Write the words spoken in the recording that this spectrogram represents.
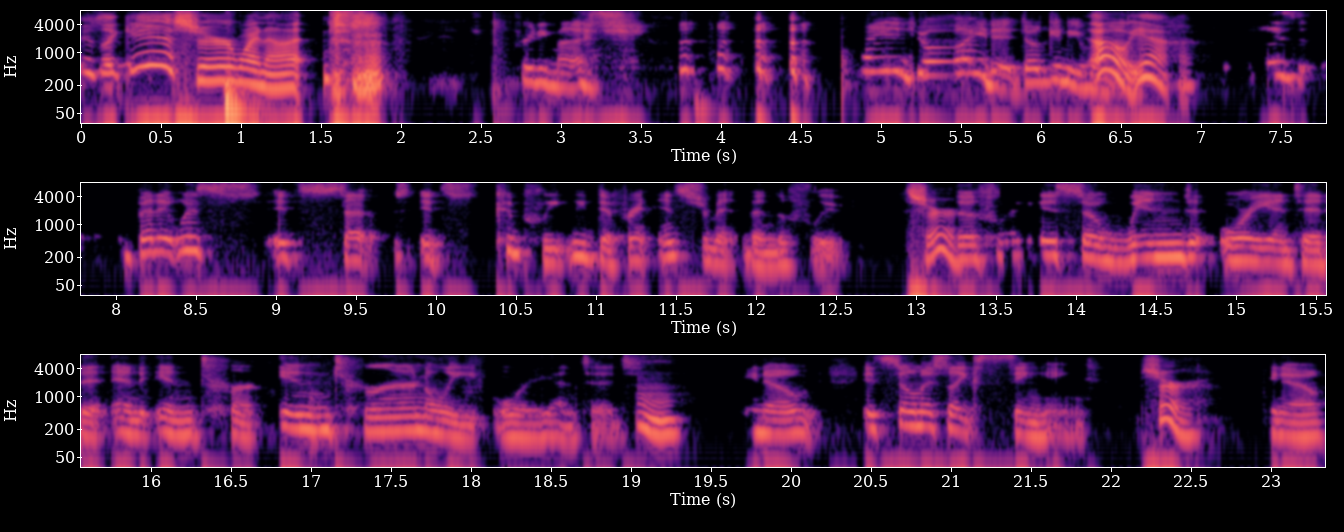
It's like, yeah, sure, why not? pretty much. I enjoyed it. Don't get me wrong. oh yeah, It was- but it was it's it's completely different instrument than the flute. sure. The flute is so wind oriented and inter- internally oriented. Mm, You know, it's so much like singing. sure. you know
